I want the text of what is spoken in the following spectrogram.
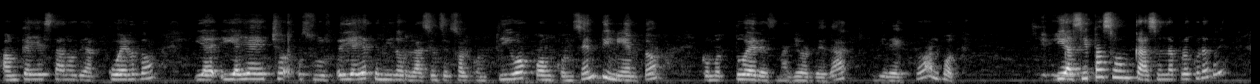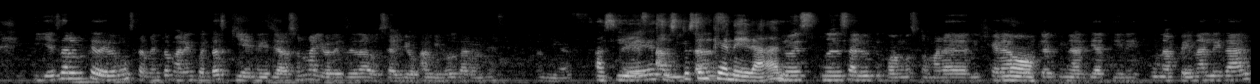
aunque haya estado de acuerdo y, haya hecho y haya tenido relación sexual contigo con consentimiento, como tú eres mayor de edad, directo al bote. Y, así pasó un caso en la Procuraduría. Y es algo que debemos también tomar en cuenta quienes ya son mayores de edad, o sea, yo, amigos varones, amigas. Así es, esto es en general. No es, no es algo que podamos tomar a la ligera, porque al final ya tiene una pena legal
